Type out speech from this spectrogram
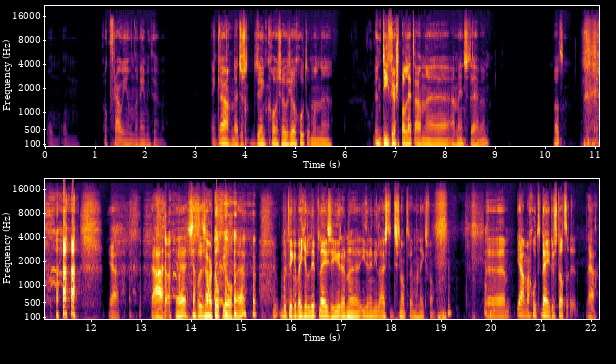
om, om ook vrouwen in je onderneming te hebben. Denk Ja, ik. nou, dus ik denk gewoon sowieso goed om een, eh, een divers palet aan, eh, aan mensen te hebben. Wat? ja, ja hè, zeg het eens hardop joh. Hè? Moet ik een beetje lip lezen hier en eh, iedereen die luistert die snapt er helemaal niks van. Ehm, ja, maar goed, nee, dus dat, nou ja,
